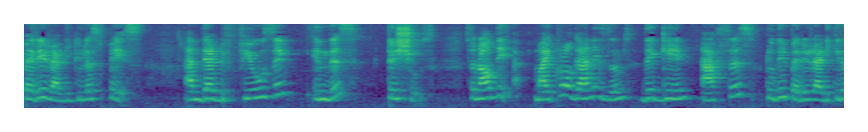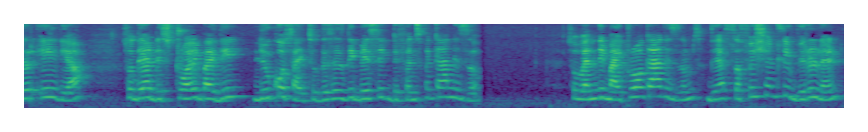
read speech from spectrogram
periradicular space and they are diffusing in this tissues. So now the microorganisms they gain access to the periradicular area so they are destroyed by the leukocytes. So this is the basic defense mechanism. So when the microorganisms they are sufficiently virulent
